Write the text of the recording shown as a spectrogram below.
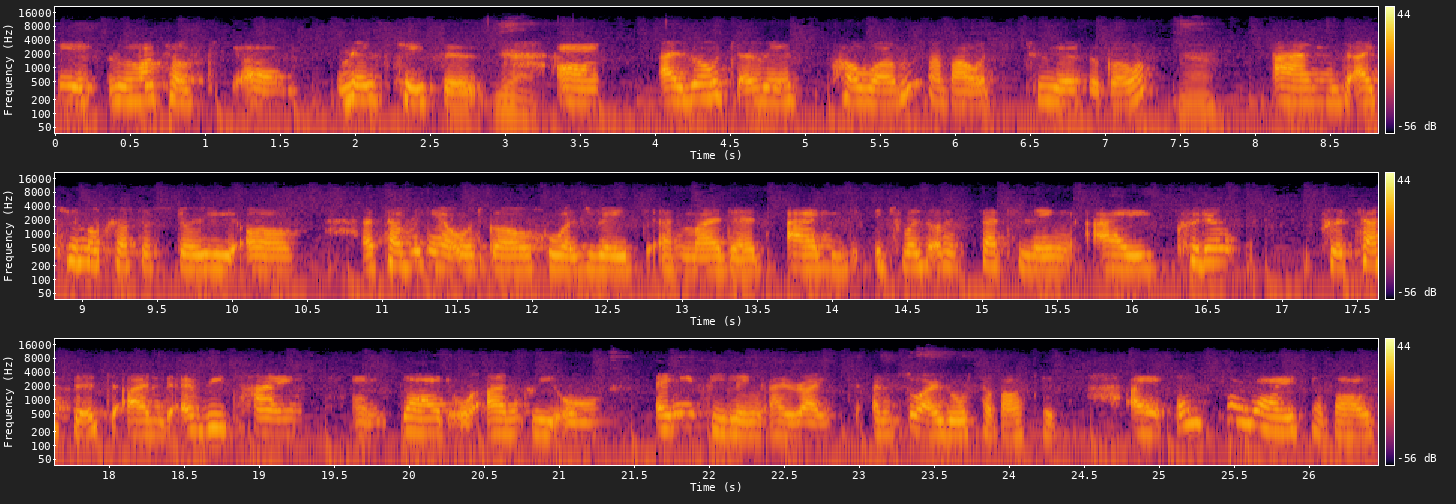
see a lot of um, race cases. Yeah. And I wrote a race poem about two years ago Yeah. And I came across a story of a seven year old girl who was raped and murdered, and it was unsettling. I couldn't process it, and every time I'm sad or angry or any feeling, I write, and so I wrote about it. I also write about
